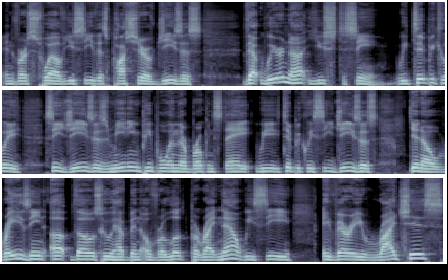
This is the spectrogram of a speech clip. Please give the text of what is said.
in verse 12. You see this posture of Jesus that we're not used to seeing. We typically see Jesus meeting people in their broken state. We typically see Jesus, you know, raising up those who have been overlooked. But right now we see a very righteous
